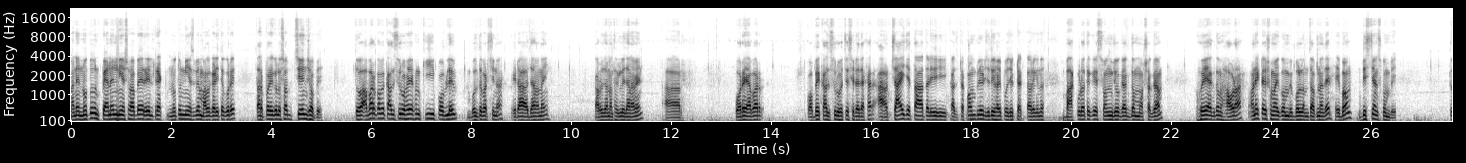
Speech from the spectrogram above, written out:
মানে নতুন প্যানেল নিয়ে আসা হবে রেল ট্র্যাক নতুন নিয়ে আসবে মালগাড়িতে করে। তারপরে এগুলো সব চেঞ্জ হবে। তো আবার কবে কাজ শুরু হয় এখন কি প্রবলেম বলতে পারছি না, এটা জানা নাই। কারও জানা থাকলে জানাবেন। আর পরে আবার কবে কাজ শুরু হচ্ছে সেটা দেখার। আর চাই যে তাড়াতাড়ি কাজটা কমপ্লিট যদি হয় প্রজেক্টটা তাহলে কিন্তু বাঁকুড়া থেকে সংযোগ একদম মশাগ্রাম হয়ে একদম হাওড়া। অনেকটাই সময় কমবে বললাম তো আপনাদের, এবং ডিস্টেন্স কমবে। তো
